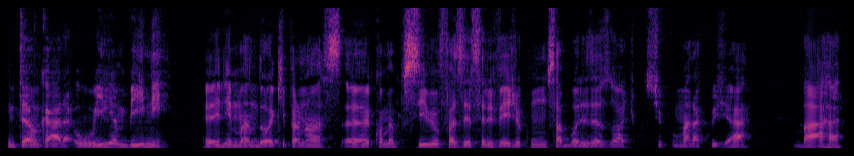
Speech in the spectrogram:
Então, cara, o William Bini, ele mandou aqui pra nós. ah, como é possível fazer cerveja com sabores exóticos, tipo maracujá, barra,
